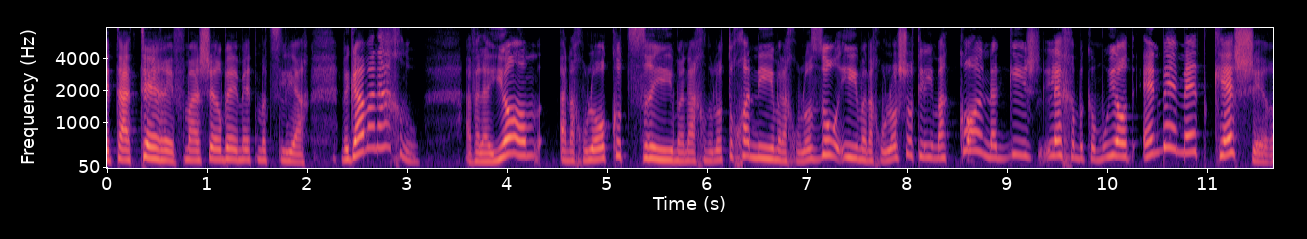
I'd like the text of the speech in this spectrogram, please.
את הטרף מאשר באמת מצליח. וגם אנחנו. אבל היום אנחנו לא קוצרים, אנחנו לא טוחנים, אנחנו לא זורעים, אנחנו לא שותלים, הכל נגיש, לחם בכמויות, אין באמת קשר.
